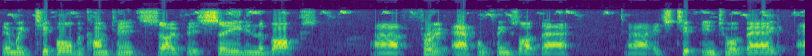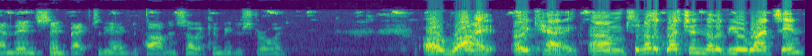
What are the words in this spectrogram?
then we tip all the contents. So if there's seed in the box, uh, fruit, apple, things like that, uh, it's tipped into a bag and then sent back to the ag department so it can be destroyed. All right. Okay. Um, so another question. Another viewer writes in.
